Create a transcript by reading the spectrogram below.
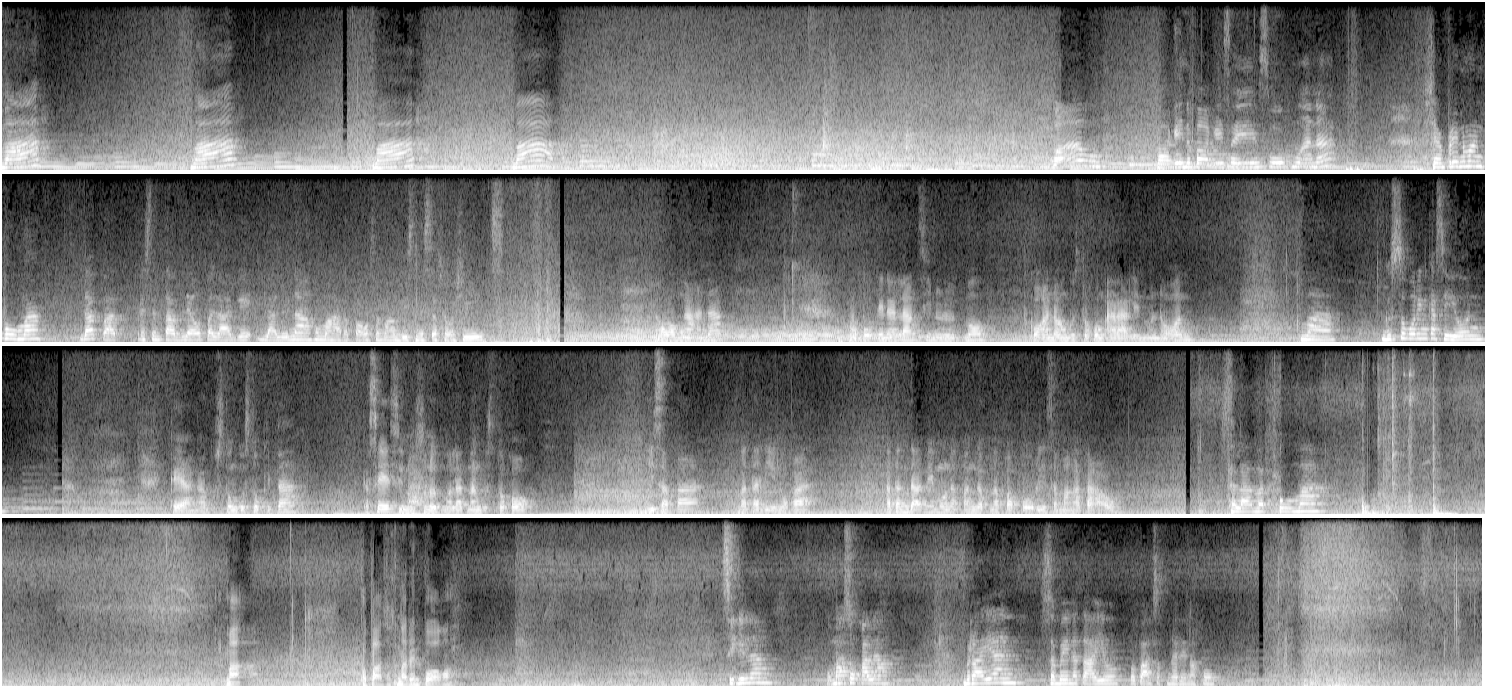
Ma? Ma? Ma? Ma? Wow! Bagay na bagay sa'yo yung suot mo, anak. Siyempre naman po, Ma. Dapat, presentable ako palagi, lalo na humaharap ako sa mga business associates. Oo nga, anak. Mabuti na lang sinunod mo kung ano ang gusto kong aralin mo noon. Ma, gusto ko rin kasi yun. Kaya nga gustong gusto kita. Kasi sinusunod mo lahat ng gusto ko. Isa pa, matalino ka. At ang dami mo natanggap na papuri sa mga tao. Salamat po, Ma. Ma, papasok na rin po ako. Sige lang, pumasok ka lang. Brian, sabay na tayo. Papasok na rin ako.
